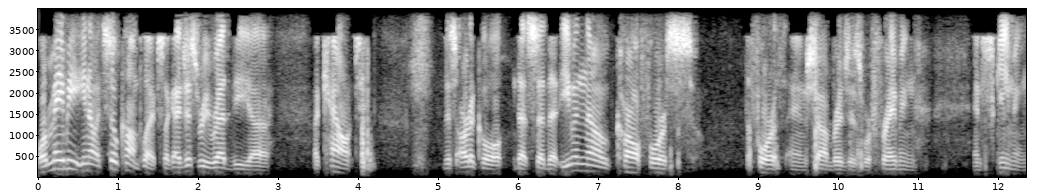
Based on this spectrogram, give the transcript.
or maybe, you know, it's so complex. Like I just reread the uh, account, this article that said that even though Carl Force the fourth and Sean Bridges were framing and scheming,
